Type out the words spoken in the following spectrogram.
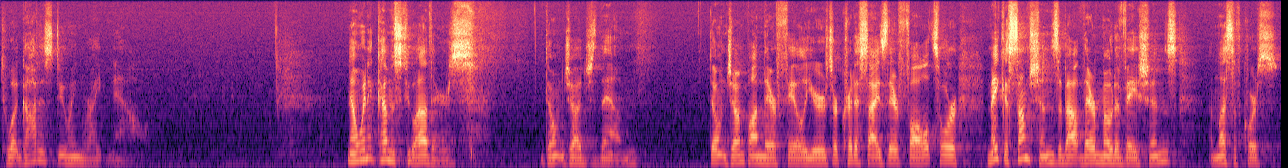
to what God is doing right now. Now, when it comes to others, don't judge them don't jump on their failures or criticize their faults or make assumptions about their motivations, unless, of course,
